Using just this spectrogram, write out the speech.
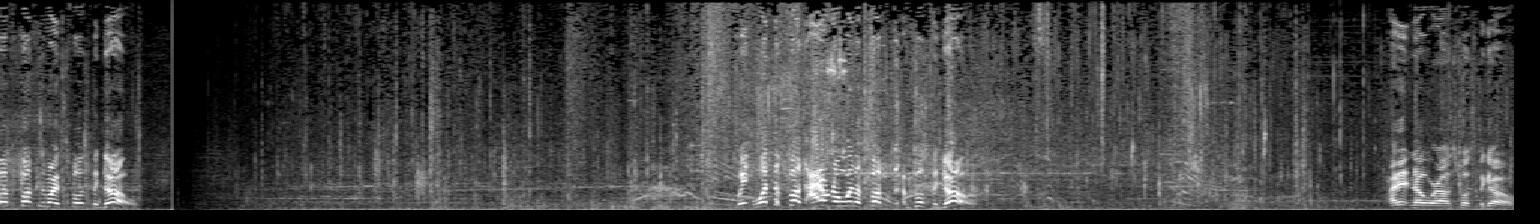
Where the fuck am I supposed to go? Wait, what the fuck? I don't know where the fuck I'm supposed to go. I didn't know where I was supposed to go.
